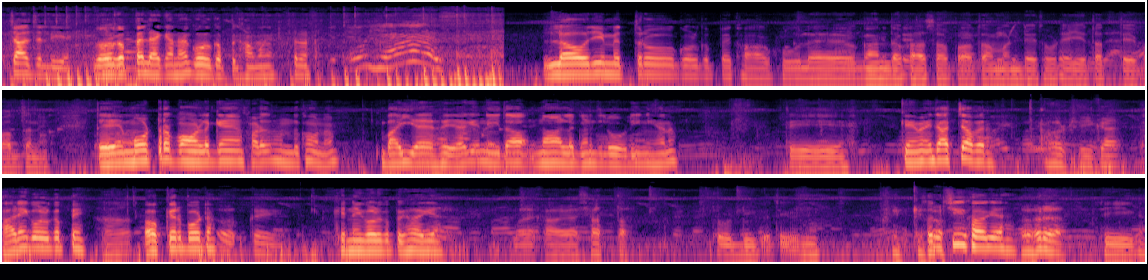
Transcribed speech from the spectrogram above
ਜਾ ਚੱਲ ਚੱਲੀਏ ਗੋਲ ਗੱਪੇ ਲੈ ਕੇ ਆਣਾ ਗੋਲ ਗੱਪੇ ਖਾਵਾਂਗੇ ਚਲੋ ਓ ਯੈਸ ਲਓ ਜੀ ਮਿੱਤਰੋ ਗੋਲ ਗੱਪੇ ਖਾ ਖੂ ਲੈ ਗੰਦ ਖਾਸਾ ਪਾਤਾ ਮੰਡੇ ਥੋੜੇ ਜਿਹੇ ਤੱਤੇ ਵੱਧ ਨੇ ਤੇ ਮੋਟਰ ਪਾਉਣ ਲੱਗੇ ਆ ਖੜੇ ਤੁਹਾਨੂੰ ਦਿਖਾਉਣਾ ਬਾਈ ਆਏ ਹੋਏ ਹੈਗੇ ਨਹੀਂ ਤਾਂ ਨਾਲ ਲੱਗਣ ਦੀ ਲੋੜ ਹੀ ਨਹੀਂ ਹਨਾ ਤੇ ਕਿਵੇਂ ਜਾਚਾ ਫਿਰ ਹਾਂ ਠੀਕ ਹੈ ਖਾਣੇ ਗੋਲ ਗੱਪੇ ਹਾਂ ਓਕੇ ਰਿਪੋਰਟ ਓਕੇ ਕਿੰਨੇ ਗੋਲ ਗੱਪੇ ਖਾ ਗਿਆ ਮੈਂ ਖਾ ਗਿਆ ਛੱਤ ਥੋੜੀ ਕਿਤੇ ਵੀ ਨਹੀਂ ਸੱਚੀ ਖਾ ਗਿਆ ਹੋਰ ਠੀਕ ਆ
